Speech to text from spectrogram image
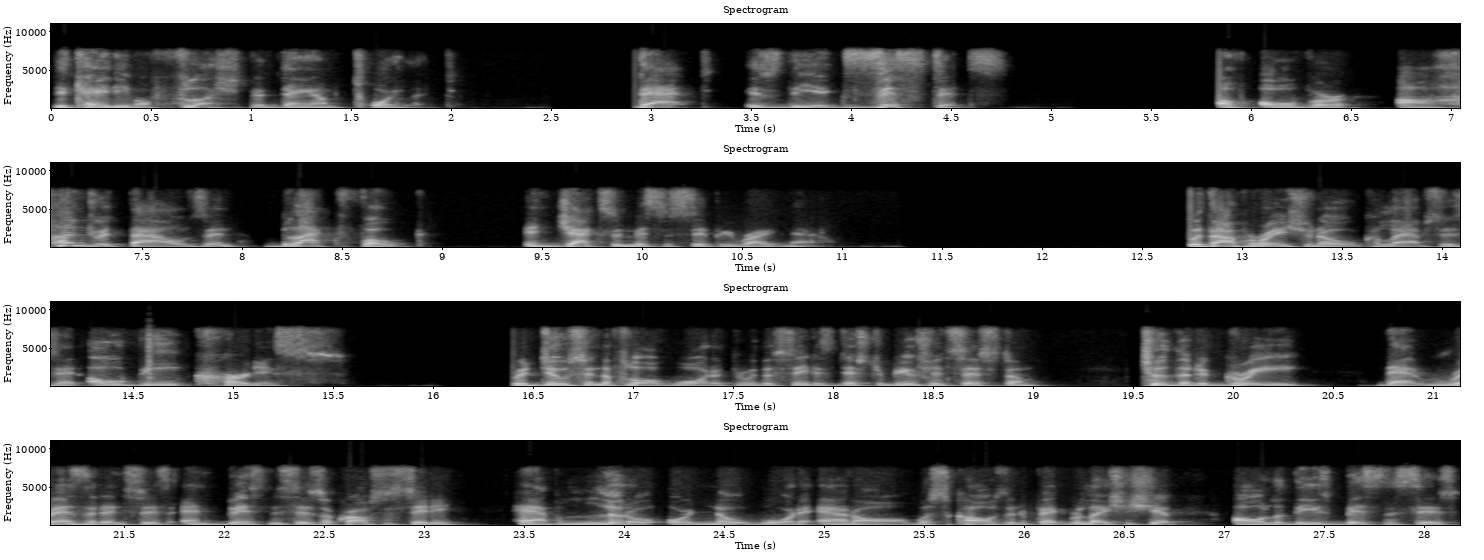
You can't even flush the damn toilet. That is the existence of over a hundred thousand black folk in Jackson, Mississippi right now. With operational collapses at OB Curtis, reducing the flow of water through the city's distribution system to the degree that residences and businesses across the city have little or no water at all. What's the cause and effect relationship? All of these businesses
